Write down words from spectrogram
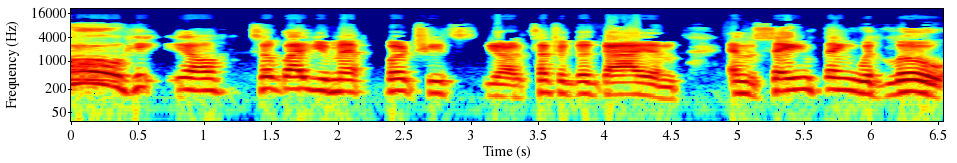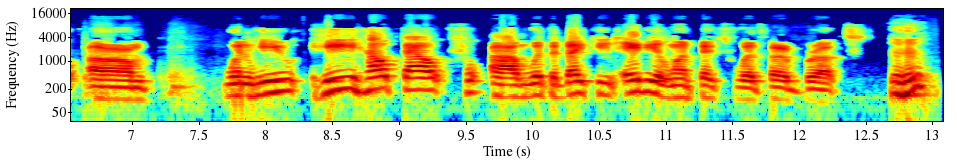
"Oh, he, you know, so glad you met Butch. He's you know such a good guy." And and the same thing with Lou. Um, when he he helped out f- um, with the 1980 Olympics with Herb Brooks. Mhm.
